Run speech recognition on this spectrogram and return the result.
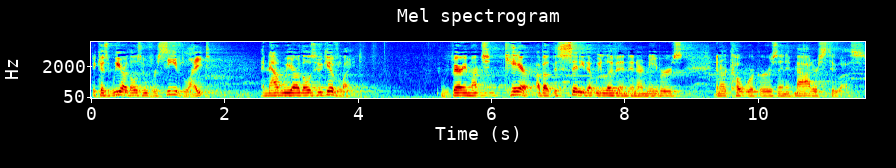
Because we are those who've received light, and now we are those who give light. Very much care about the city that we live in and our neighbors and our coworkers, and it matters to us.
